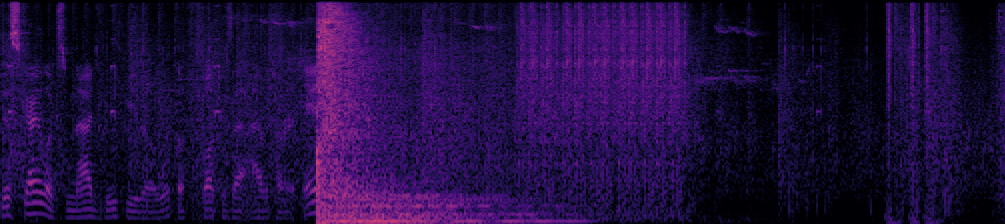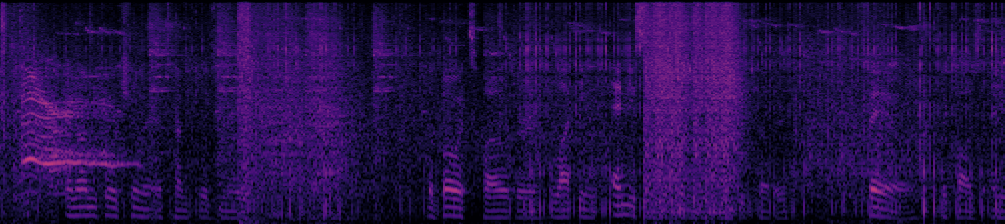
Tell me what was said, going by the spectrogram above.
This guy looks mad goofy though. What the fuck is that avatar? And An unfortunate attempt was made. The boats, however, lacking any sensitivity with each other, fail to cause any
